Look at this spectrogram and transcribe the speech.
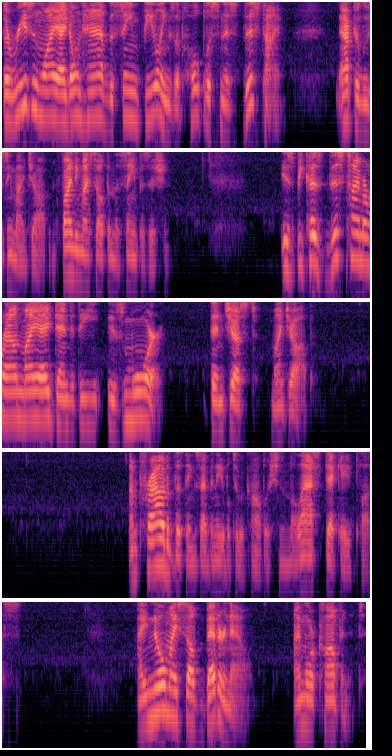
the reason why I don't have the same feelings of hopelessness this time, after losing my job and finding myself in the same position, is because this time around my identity is more than just my job. I'm proud of the things I've been able to accomplish in the last decade plus. I know myself better now I'm more confident.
